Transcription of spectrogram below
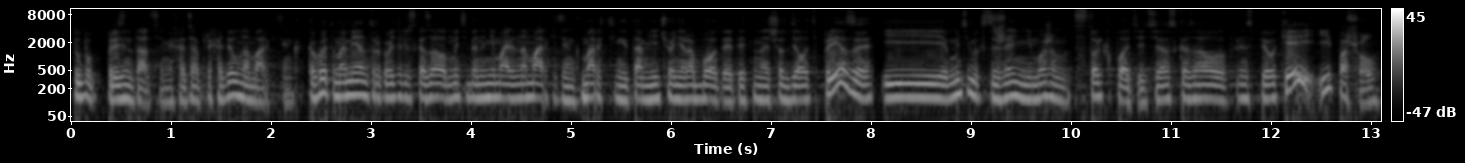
тупо презентациями, хотя приходил на маркетинг. В какой-то момент руководитель сказал, мы тебя нанимаем нанимали на маркетинг, в маркетинге там ничего не работает, и ты начал делать презы, и мы тебе, к сожалению, не можем столько платить. Я сказал, в принципе, окей, и пошел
